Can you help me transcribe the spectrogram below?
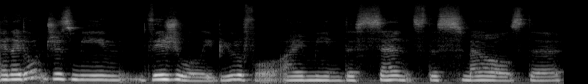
and I don't just mean visually beautiful. I mean the scents, the smells, the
